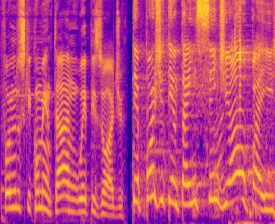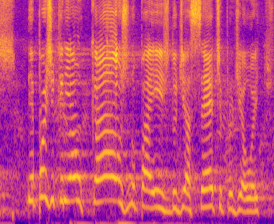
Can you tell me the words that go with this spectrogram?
foi um dos que comentaram o episódio. Depois de tentar incendiar o país, depois de criar o caos no país do dia 7 para o dia 8,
